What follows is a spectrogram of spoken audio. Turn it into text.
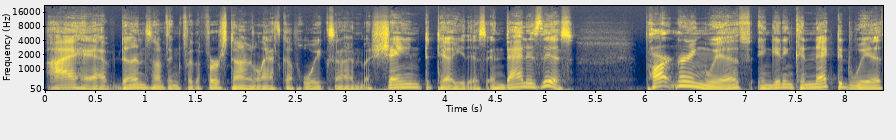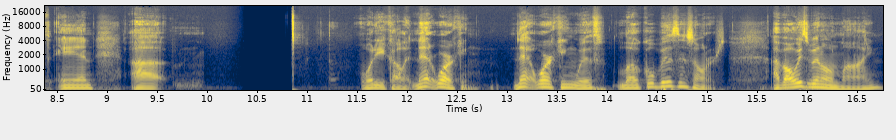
I have done something for the first time in the last couple weeks, and I'm ashamed to tell you this, and that is this partnering with and getting connected with and uh, what do you call it? Networking. Networking with local business owners. I've always been online.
